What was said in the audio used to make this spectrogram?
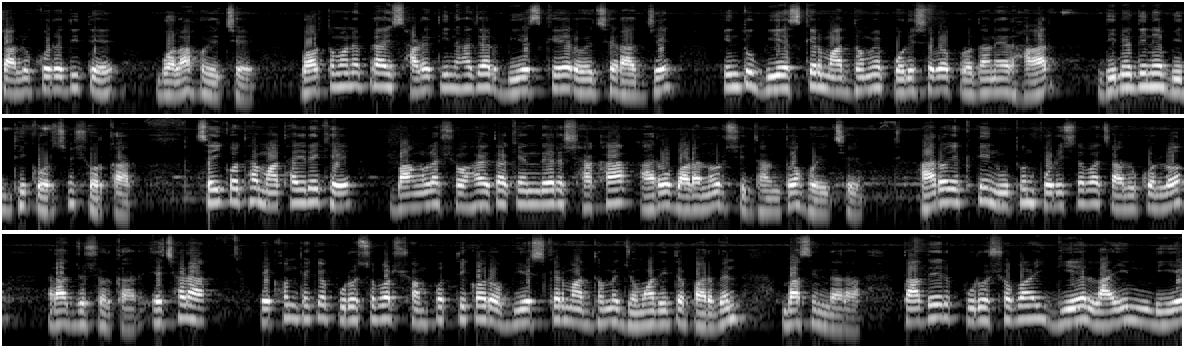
চালু করে দিতে বলা হয়েছে। বর্তমানে প্রায় সাড়ে তিন হাজার বিএসকে রয়েছে রাজ্যে। কিন্তু বিএসকের মাধ্যমে পরিষেবা প্রদানের হার দিনে দিনে বৃদ্ধি করছে সরকার। সেই কথা মাথায় রেখে বাংলা সহায়তা কেন্দ্রের শাখা আরও বাড়ানোর সিদ্ধান্ত হয়েছে। আরও একটি নতুন পরিষেবা চালু করল রাজ্য সরকার। এছাড়া এখন থেকে পুরসভার সম্পত্তি করও বিএসকের মাধ্যমে জমা দিতে পারবেন বাসিন্দারা। তাদের পুরসভায় গিয়ে লাইন দিয়ে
